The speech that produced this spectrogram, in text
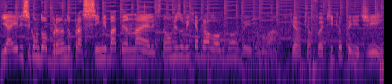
e aí eles ficam dobrando pra cima e batendo na hélice. Então eu resolvi quebrar logo de uma vez. Vamos lá. Porque aqui, ó, foi aqui que eu perdi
